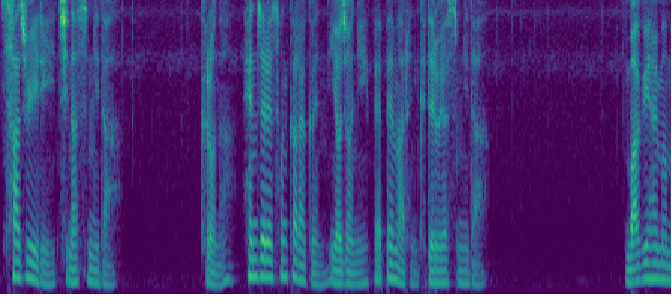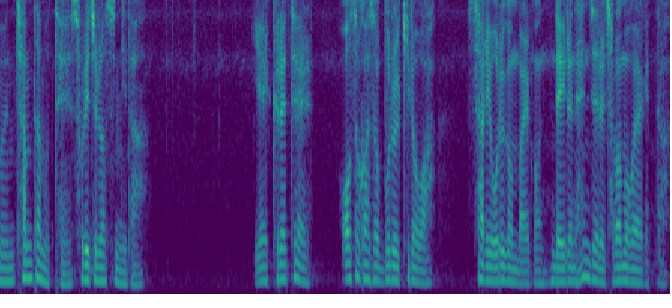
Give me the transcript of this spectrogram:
사주일이 지났습니다. 그러나 헨젤의 손가락은 여전히 빼빼 마른 그대로였습니다. 마귀 할멈은 참다 못해 소리 질렀습니다. 예, 그레텔, 어서 가서 물을 길어와. 살이 오르건 말건 내일은 헨젤을 잡아먹어야겠다.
